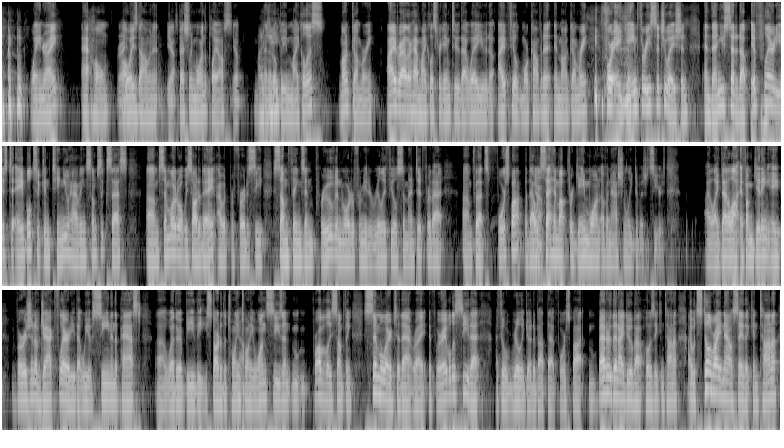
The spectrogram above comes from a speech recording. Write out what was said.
Wainwright at home, Right. always dominant. Yeah. especially more in the playoffs. Yep. Mikey. Then it'll be Mikolas, Montgomery. I'd rather have Mikolas for game two. That way, you know, I feel more confident in Montgomery for a game three situation. And then you set it up. If Flaherty is to able to continue having some success, um, similar to what we saw today, I would prefer to see some things improve in order for me to really feel cemented for that um, for that four spot. But that Yeah. would set him up for game one of a National League Division Series. I like that a lot. If I'm getting a version of Jack Flaherty that we have seen in the past, uh, whether it be the start of the 2021 season, m- probably something similar to that, right? If we're able to see that, I feel really good about that four spot. Better than I do about Jose Quintana. I would still right now say that Quintana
